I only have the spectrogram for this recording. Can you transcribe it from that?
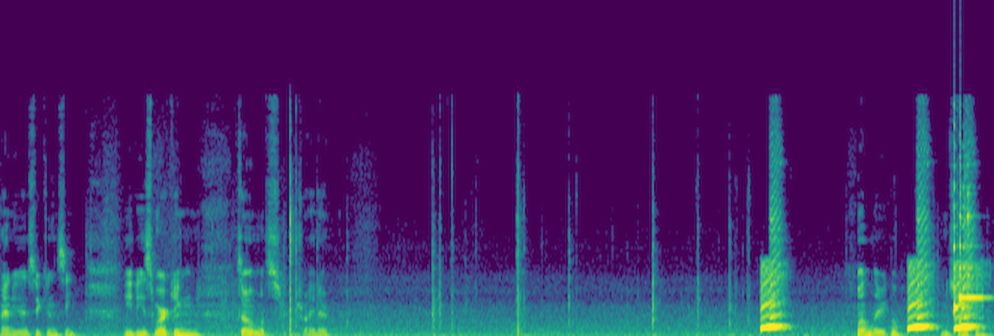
And as you can see, it is working. So let's try it out. Well, there you go. It's working.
